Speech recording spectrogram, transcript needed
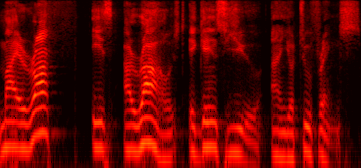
My wrath is aroused against you and your two friends.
